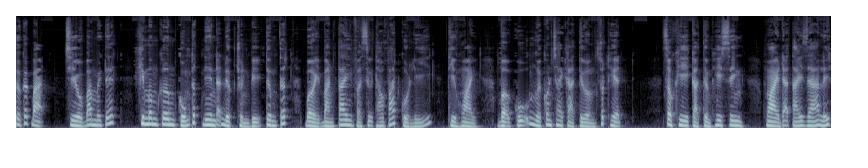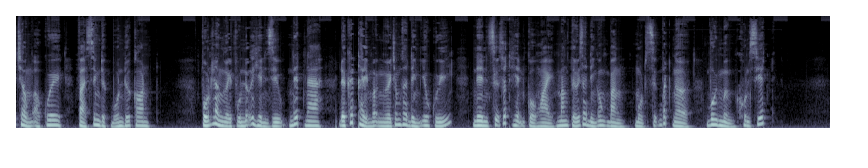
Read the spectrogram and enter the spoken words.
Thưa các bạn, chiều 30 Tết, khi mâm cơm cúng tất niên đã được chuẩn bị tươm tất bởi bàn tay và sự tháo vát của Lý, thì Hoài, vợ cũ người con trai cả tường xuất hiện. Sau khi cả tường hy sinh, Hoài đã tái giá lấy chồng ở quê và sinh được bốn đứa con. Vốn là người phụ nữ hiền dịu, nết na, được hết thảy mọi người trong gia đình yêu quý, nên sự xuất hiện của Hoài mang tới gia đình ông Bằng một sự bất ngờ, vui mừng khôn xiết.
